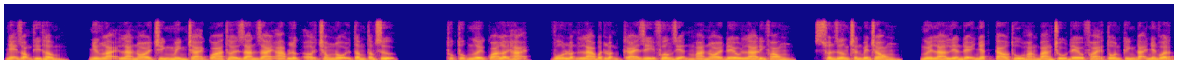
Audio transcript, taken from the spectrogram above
nhẹ giọng thì thầm, nhưng lại là nói chính mình trải qua thời gian dài áp lực ở trong nội tâm tâm sự. Thúc thúc ngươi quá lợi hại, vô luận là bất luận cái gì phương diện mà nói đều là đình phong, xuân dương chấn bên trong, ngươi là liền đệ nhất cao thủ hoàng bang chủ đều phải tôn kính đại nhân vật,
